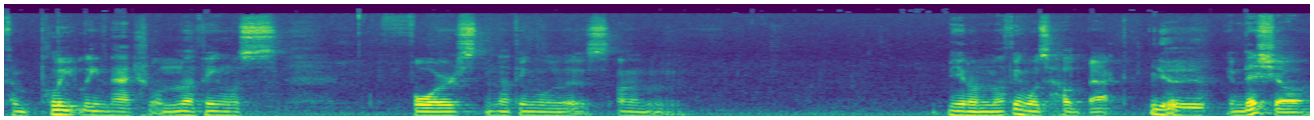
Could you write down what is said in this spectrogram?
completely natural. Nothing was forced. Nothing was, um, you know, nothing was held back. yeah, yeah. In this show,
